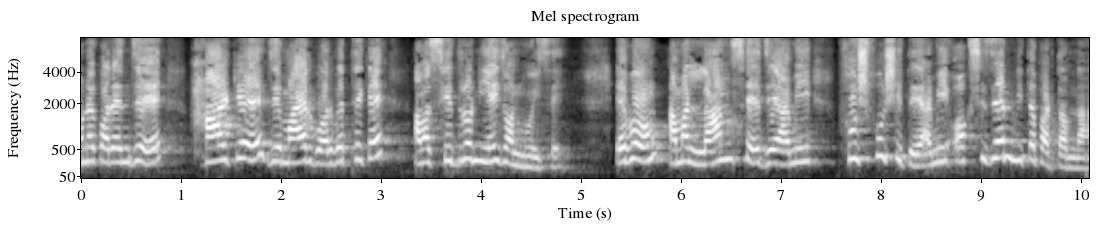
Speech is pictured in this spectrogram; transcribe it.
মনে করেন যে হার্টে যে মায়ের গর্ভের থেকে আমার ছিদ্র নিয়েই জন্ম হয়েছে এবং আমার লাংসে যে আমি ফুসফুসিতে আমি অক্সিজেন নিতে পারতাম না।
